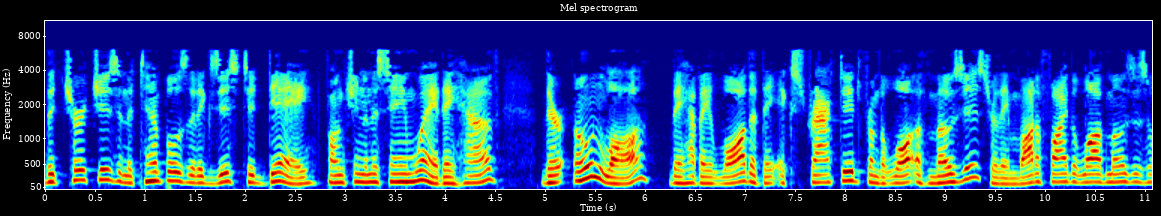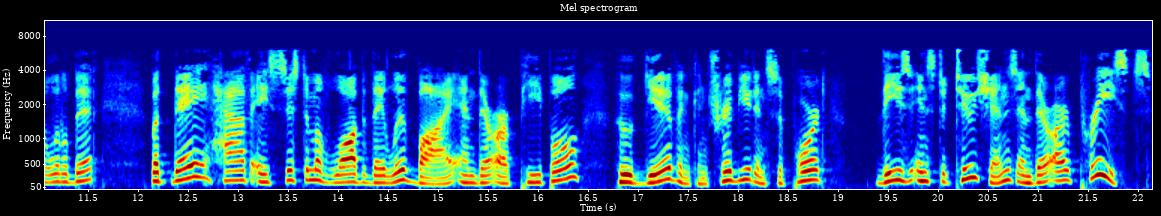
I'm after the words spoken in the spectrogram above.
the churches and the temples that exist today function in the same way. They have their own law, they have a law that they extracted from the law of Moses, or they modified the law of Moses a little bit. But they have a system of law that they live by, and there are people who give and contribute and support these institutions, and there are priests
